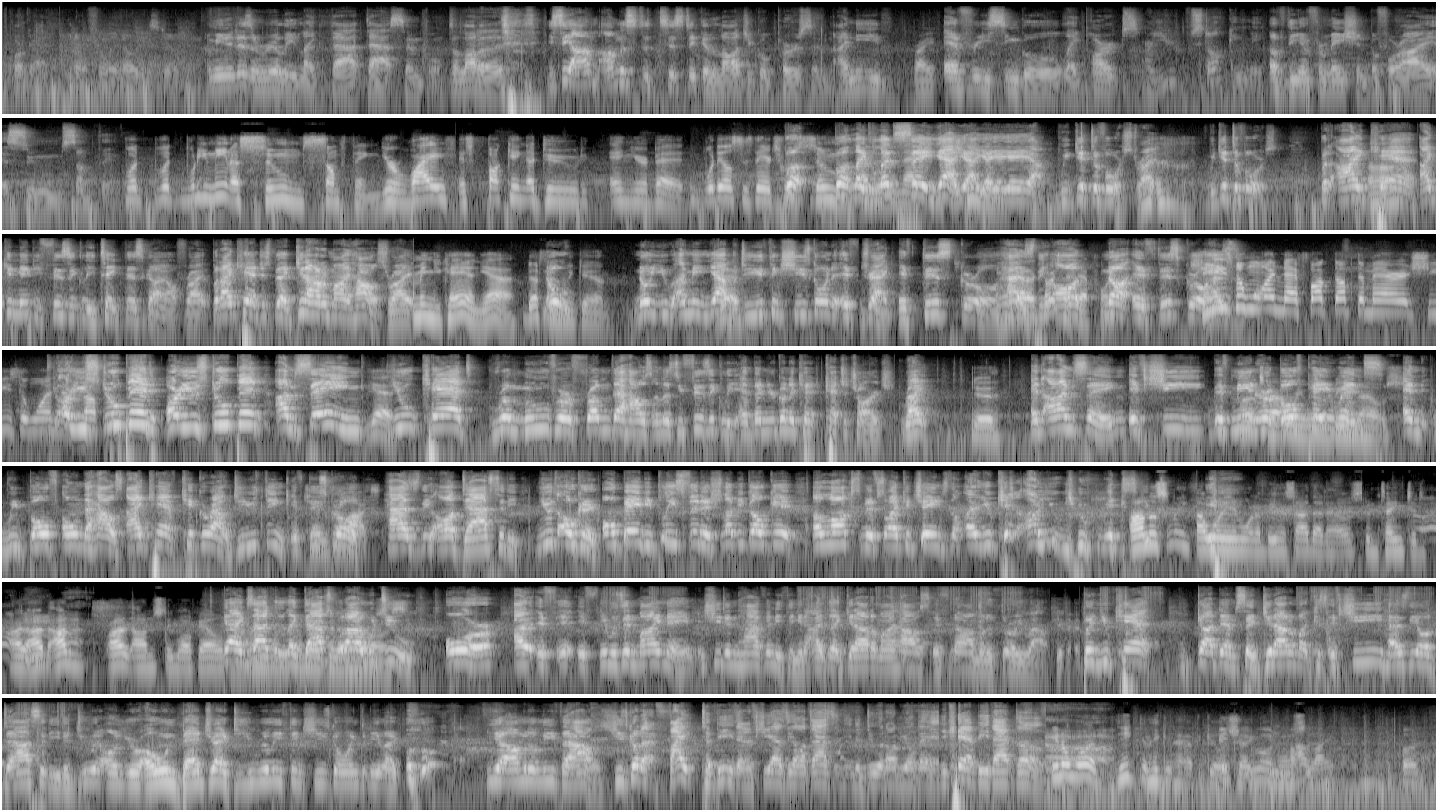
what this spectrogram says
Poor guy. You don't really know what he's doing. I mean, it isn't really like that that simple. There's a lot of. you see, I'm I'm a statistic and logical person. I need Right. every single like part. Are you stalking me? Of the information before I assume something. What what what do you mean assume something? Your wife is fucking a dude in your bed. What else is there to but, assume? But like, let's say, she's yeah, yeah, yeah, yeah, yeah, yeah. We get divorced, right? we get divorced. But I Uh-huh. can't. I can maybe physically take this guy off, right? But I can't just be like, get out of my house, right? I mean, you can, yeah. Definitely can. No, you. I mean, yeah, Yeah. But do you think she's going to? If drag, if this girl You has the choice all, no, if this girl She's has. the one that fucked up the marriage. She's the one. Are that you suffered- stupid? Are you stupid? I'm saying Yes. you can't remove her from the house unless you physically, and then you're gonna ca- catch a charge, right? Yeah. And I'm saying, if she, if me and her both pay wanna be in the rents and we both own the house, I can't kick her out. Do you think if this Change the girl has the audacity, you th- okay? Oh baby, please finish. Let me go get a locksmith so I can change the. Are you kidding? Are you you? Honestly, I wouldn't even want to be inside that house. It's been tainted. I'd, I'd, I'd, I'd honestly walk out. Yeah, exactly. Like that's what I would house. do. Or I, if it, if it was in my name and she didn't have anything, and I'd like, get out of my house. If not, I'm gonna throw you out. Yeah. But you can't, goddamn, say get out of my. Because if she has the audacity to do it on your own bed, drag, do you really think she's going to be like, yeah, I'm gonna leave the house? She's gonna fight to be there if she has the audacity to do it on your bed. You can't be that dumb. You know what? He can, he can have the killer Bitch, check. you ruined my life. What the fuck?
